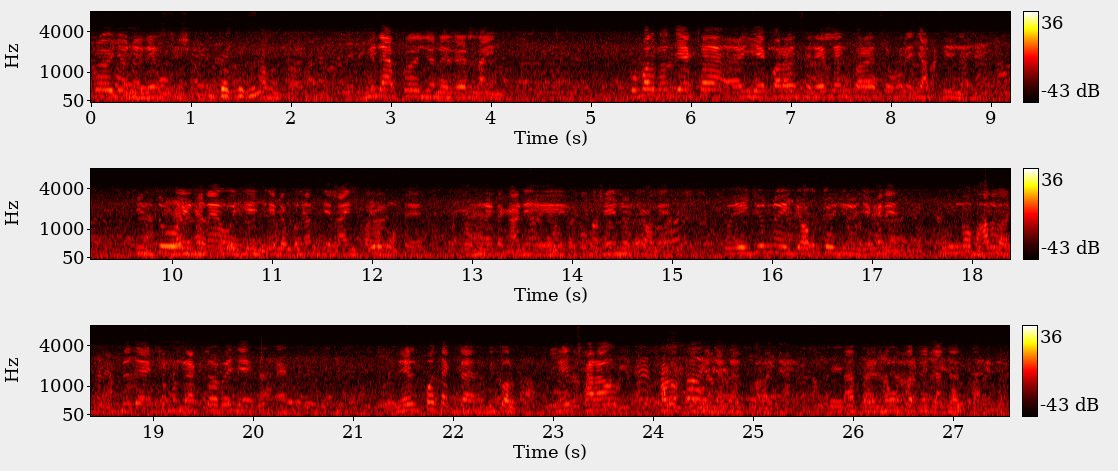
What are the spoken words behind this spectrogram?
প্রয়োজনে রেল স্টেশন। বিনা প্রয়োজনে রেল লাইন। গোপালগঞ্জে একটা ইয়ে করা হয়েছে রেল লাইন করা হয়েছে ওখানে যাত্রী নাই। কিন্তু এখানে ওই যে যেটা বললাম যে লাইন করা হচ্ছে, ওখানে একটা গাড়ি ট্রেনও চলে। তো এই জন্য এই জব জন্য, যেখানে পূর্ণ ভালো আছে। আপনাদের একটা মনে রাখতে হবে যে রেলপথ একটা বিকল্প। রেল ছাড়াও সড়ক পথে যাতায়াত করা যায়। তারপরে নৌপথে যাতায়াত করা যায়।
